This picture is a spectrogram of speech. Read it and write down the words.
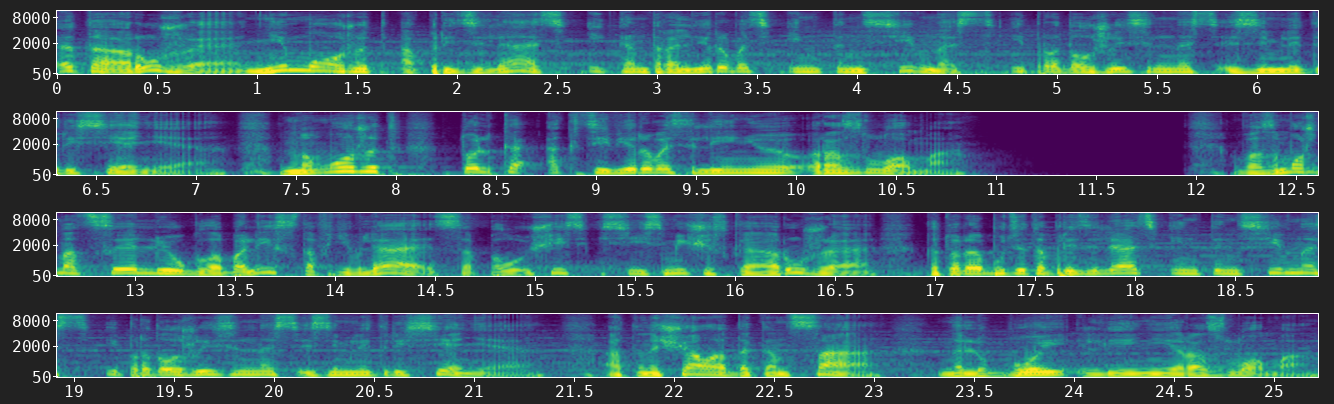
Это оружие не может определять и контролировать интенсивность и продолжительность землетрясения, но может только активировать линию разлома. Возможно, целью глобалистов является получить сейсмическое оружие, которое будет определять интенсивность и продолжительность землетрясения от начала до конца на любой линии разлома.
